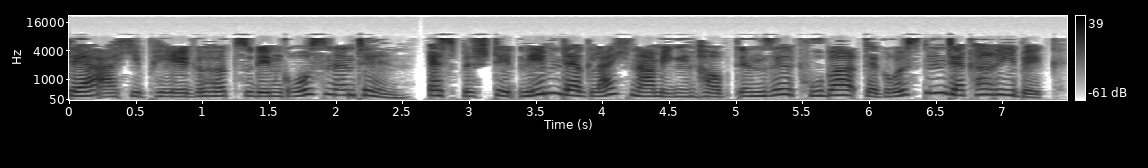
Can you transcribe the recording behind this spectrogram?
Der Archipel gehört zu den großen Antillen. Es besteht neben der gleichnamigen Hauptinsel Kuba, der größten der Karibik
